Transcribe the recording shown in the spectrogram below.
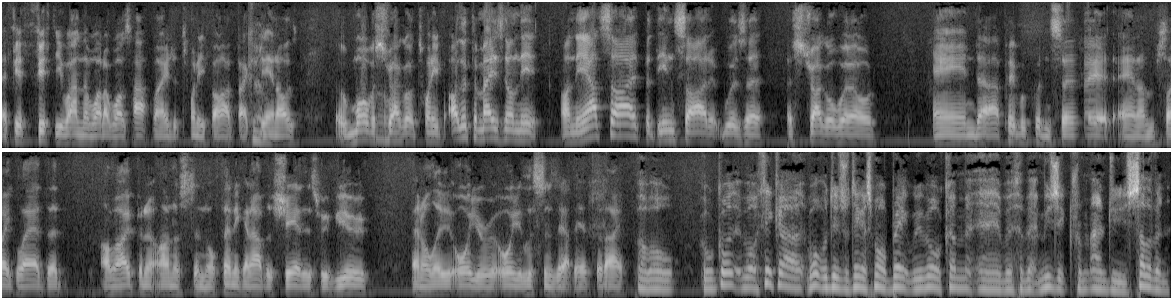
at 51 than what I was half my age at 25 back cool. then. I was more of a struggle at 20. I looked amazing on the on the outside, but the inside it was a, a struggle world, and uh, people couldn't see it. And I'm so glad that I'm open and honest and authentic and able to share this with you and all all your all your listeners out there today. Well, we'll We'll go. We'll take a. What we'll do is we'll take a small break. We will come uh, with a bit of music from Andrew Sullivan.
